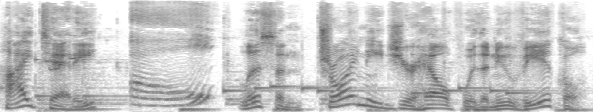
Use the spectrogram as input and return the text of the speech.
Hi, Teddy. Listen, Troy needs your help with a new vehicle.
